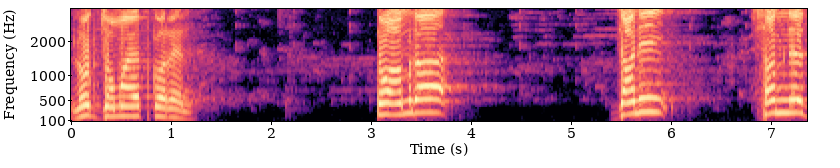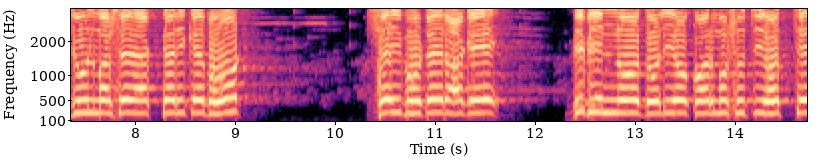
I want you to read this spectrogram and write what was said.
লোক জমায়েত করেন। তো আমরা জানি, সামনে জুন মাসের এক তারিখে ভোট, সেই ভোটের আগে বিভিন্ন দলীয় কর্মসূচি হচ্ছে।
